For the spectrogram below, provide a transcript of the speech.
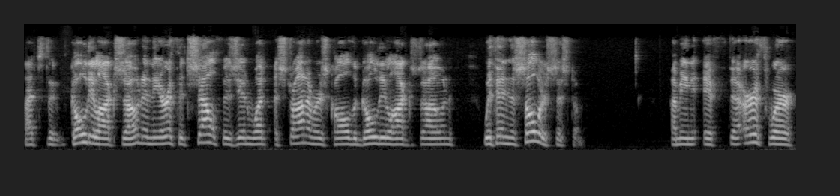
That's the Goldilocks zone, and the Earth itself is in what astronomers call the Goldilocks zone within the solar system. I mean, if the Earth were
